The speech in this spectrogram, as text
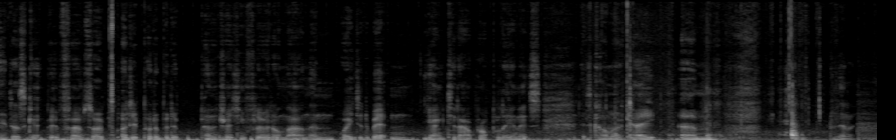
it does get a bit firm. So I, I, did put a bit of penetrating fluid on that and then waited a bit and yanked it out properly and it's it's come okay. Um, then I,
